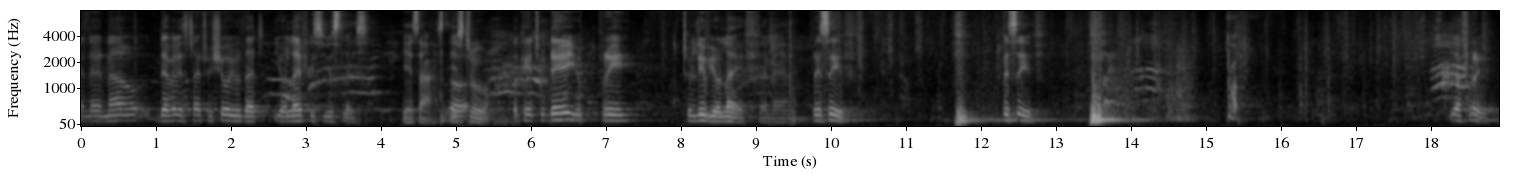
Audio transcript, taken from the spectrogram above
And then now devil is trying to show you that your life is useless. Yes, sir. It's true. Okay, today you pray to live your life. Amen. Receive. Receive. You're free.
